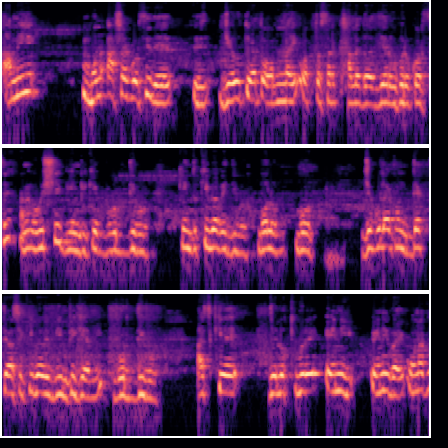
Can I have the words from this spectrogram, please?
আমি মনে, আশা করছি যে, যেহেতু এত অন্যায়, অত্যাচার খালেদা জিয়ার উপরে করছে, আমি অবশ্যই বিএনপিকে ভোট দিব। কিন্তু কীভাবে দিব? বলুন, ভোট। যেগুলো এখন দেখতে আসে, কীভাবে বিএনপিকে আমি ভোট দিব? আজকে যে লক্ষ্মীপুরে এনি এনি ভাই ওনাকে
